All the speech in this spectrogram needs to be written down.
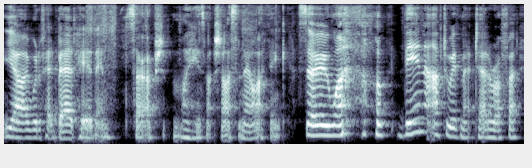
yeah, I would have had bad hair then. So my hair's much nicer now, I think. So uh, then after we've mapped out our offer,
